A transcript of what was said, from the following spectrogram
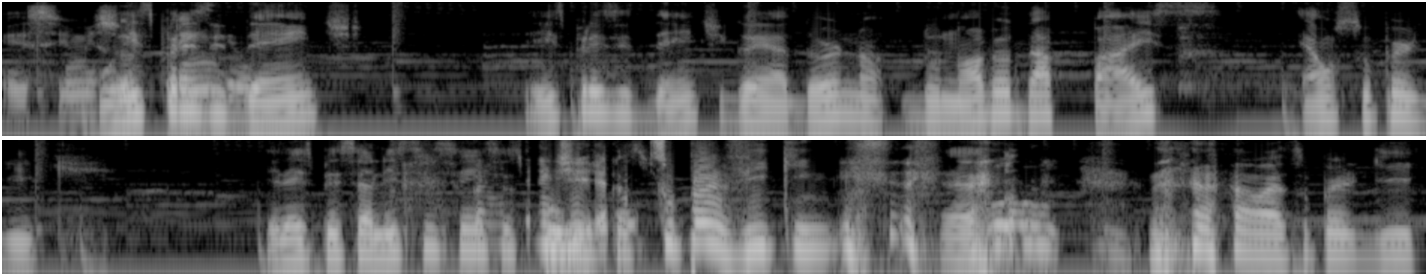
Esse me O ex-presidente, ex-presidente, ganhador no- do Nobel da Paz, é um super geek. Ele é especialista em ciências Entendi, é políticas. um super viking. Não, é super geek.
